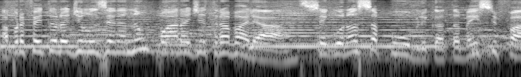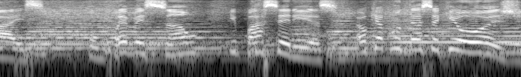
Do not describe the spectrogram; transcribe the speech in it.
A Prefeitura de Lusiana não para de trabalhar. Segurança pública também se faz com prevenção e parcerias. É o que acontece aqui hoje.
